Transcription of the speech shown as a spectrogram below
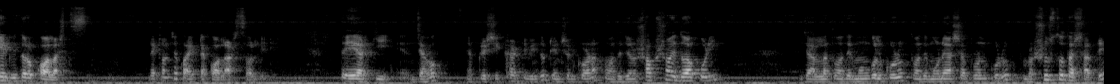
এর ভিতরে কল আসতেছে। দেখলাম যে কয়েকটা কল আসছে অলরেডি তো এই আর কি, যাই হোক, প্রিয় শিক্ষার্থী বিন্দু টেনশন করো না। তোমাদের জন্য সবসময় দোয়া করি যে আল্লাহ তোমাদের মঙ্গল করুক, তোমাদের মনে আশা পূরণ করুক, তোমরা সুস্থতার সাথে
